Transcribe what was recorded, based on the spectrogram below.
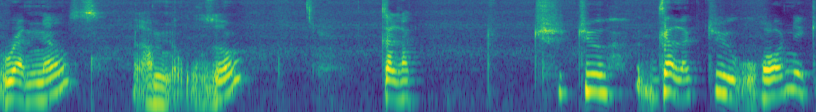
Rhamnose. Galact galacturonic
